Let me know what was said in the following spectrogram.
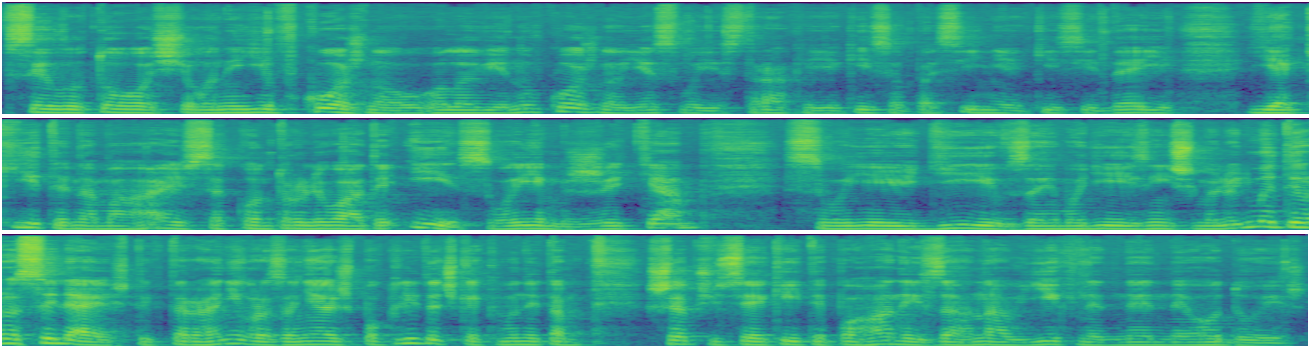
в силу того, що вони є в кожного в голові, ну в кожного є свої страхи, якісь опасіння, якісь ідеї, які ти намагаєшся контролювати і своїм життям, своєю дією, взаємодією з іншими людьми. Ти розселяєш тих тараганів, розганяєш по кліточках, вони там шепчуться, який ти поганий, загнав їх, не, не, не годуєш.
